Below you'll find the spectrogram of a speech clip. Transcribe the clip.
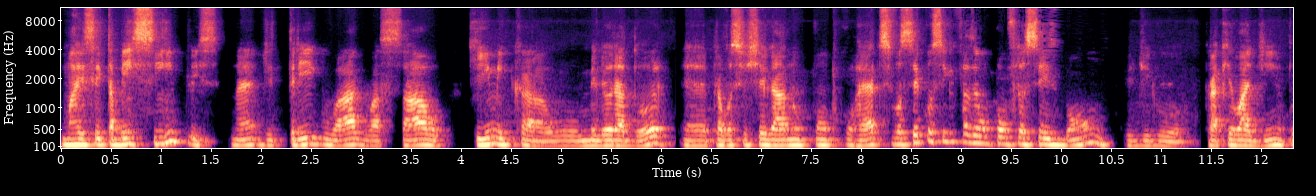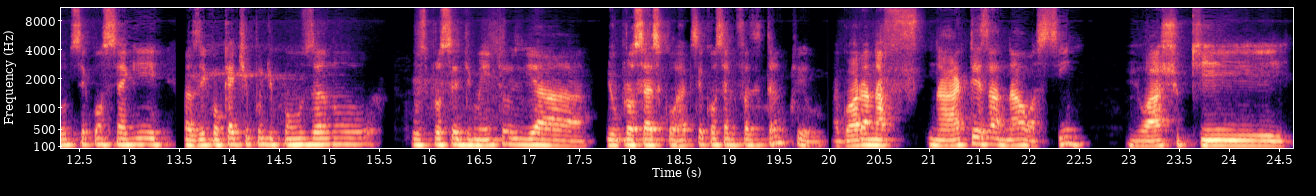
uma receita bem simples, né, de trigo, água, sal, química, o melhorador, é, para você chegar no ponto correto. Se você conseguir fazer um pão francês bom, eu digo craqueladinho, tudo, você consegue fazer qualquer tipo de pão usando os procedimentos e, a, e o processo correto, você consegue fazer tranquilo. Agora, na, na artesanal, assim, eu acho que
